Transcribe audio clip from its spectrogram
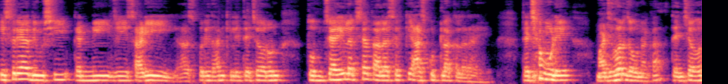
तिसऱ्या दिवशी त्यांनी जी साडी आज परिधान केली त्याच्यावरून तुमच्याही लक्षात आलं असेल की आज कुठला कलर आहे. त्याच्यामुळे माझ्यावर जाऊ नका. त्यांच्यावर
